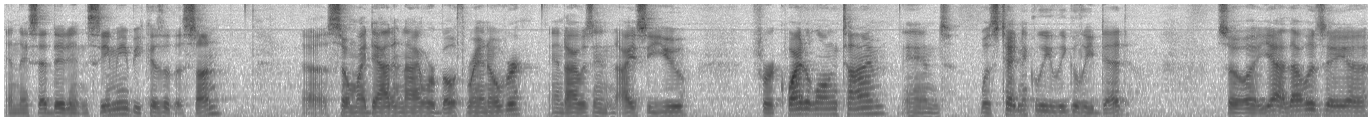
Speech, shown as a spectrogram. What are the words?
And they said they didn't see me because of the sun. Uh, so my dad and I were both ran over and I was in ICU for quite a long time and was technically legally dead so uh, yeah that was a uh,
